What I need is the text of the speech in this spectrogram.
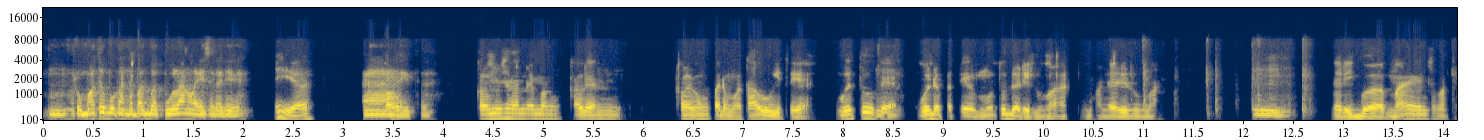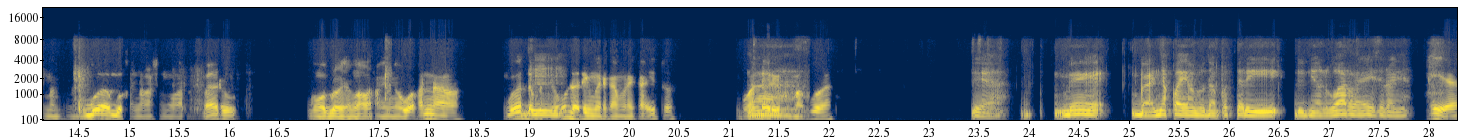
hmm, rumah tuh bukan tempat buat pulang lah istilahnya. ya. iya Nah, Kalau- itu. kalau misalkan emang kalian kalau emang pada mau tahu gitu ya gue tuh kayak gue dapet ilmu tuh dari luar bukan dari rumah Hmm. Dari gue main sama teman-teman gue gue kenal sama orang baru gue ngobrol sama orang yang gue kenal gue dapet Hmm. ilmu dari mereka mereka itu bukan dari Nah. rumah gue Iya. Ini banyak lah yang lu dapat dari dunia luar lah ya istilahnya. iya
